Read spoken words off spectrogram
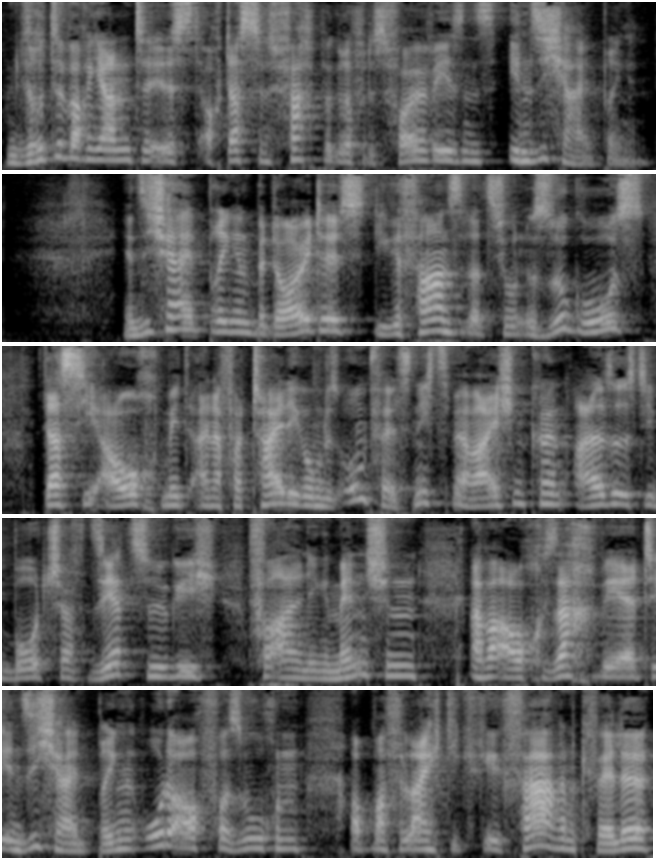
Und die dritte Variante ist, auch das sind Fachbegriffe des Feuerwesens, in Sicherheit bringen. In Sicherheit bringen bedeutet, die Gefahrensituation ist so groß, dass sie auch mit einer Verteidigung des Umfelds nichts mehr erreichen können. Also ist die Botschaft sehr zügig, vor allen Dingen Menschen, aber auch Sachwerte in Sicherheit bringen oder auch versuchen, ob man vielleicht die Gefahrenquelle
